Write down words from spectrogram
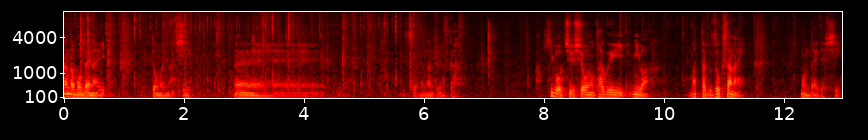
何ら問題ないと思いますし、えーそのなんて言いますか。誹謗中傷の類には全く属さない問題ですし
